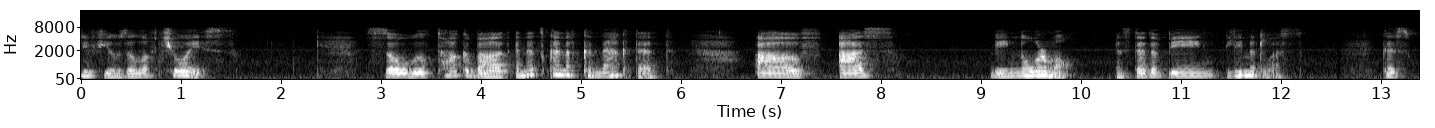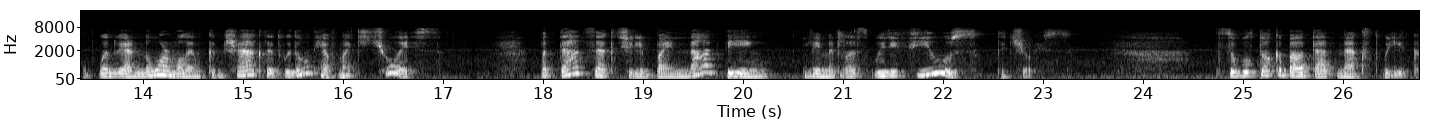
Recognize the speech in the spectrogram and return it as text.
refusal of choice. So we'll talk about, and that's kind of connected, of us being normal instead of being limitless. Because when we are normal and contracted, we don't have much choice. But that's actually by not being limitless, we refuse the choice. So we'll talk about that next week.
